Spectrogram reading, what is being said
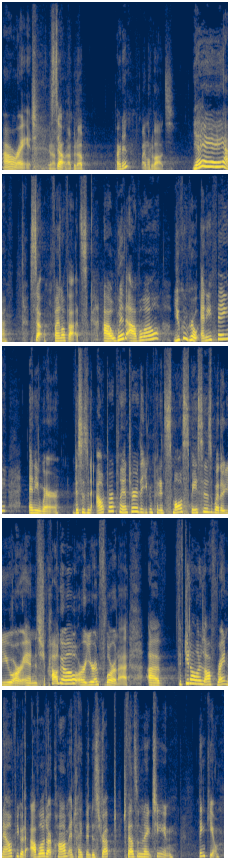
All right. So wrap it up. Pardon? Final thoughts. Yeah, yeah, yeah, yeah. So, final thoughts. Uh, with Avalow, you can grow anything, anywhere. This is an outdoor planter that you can put in small spaces, whether you are in Chicago or you're in Florida. Uh, $50 off right now if you go to avalow.com and type in Disrupt 2019. Thank you.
